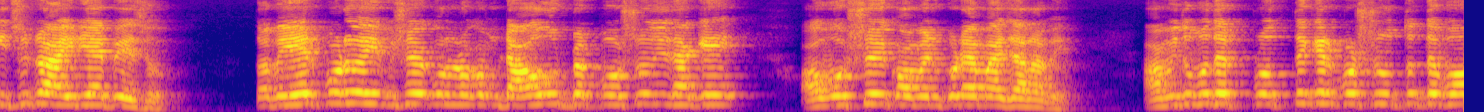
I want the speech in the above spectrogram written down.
কিছুটা আইডিয়া পেয়েছ। তবে এরপরেও এই বিষয়ে কোনো রকম ডাউট বা প্রশ্ন যদি থাকে, অবশ্যই কমেন্ট করে আমায় জানাবে। আমি তোমাদের প্রত্যেকের প্রশ্ন উত্তর দেবো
